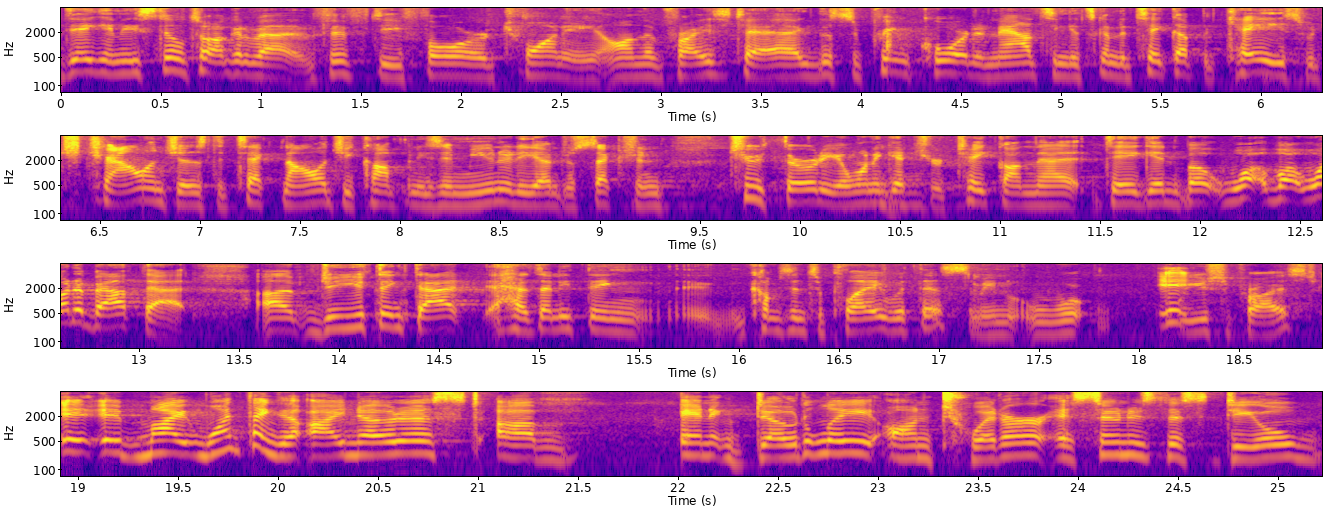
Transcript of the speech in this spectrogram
Dagen, he's still talking about 54.20 on the price tag. The Supreme Court announcing it's going to take up a case which challenges the technology company's immunity under Section 230. I want to get your take on that, Dagen. But what, what, what about that? Uh, do you think that has anything uh, comes into play with this? I mean, were, it, you surprised? It, it, might. One thing that I noticed. Um, anecdotally on Twitter, as soon as this deal,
